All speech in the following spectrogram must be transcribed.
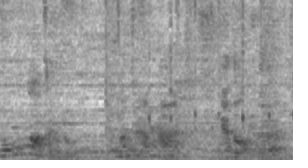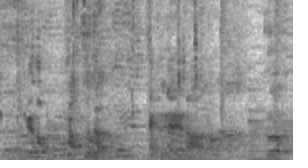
이런 거. 맞아. 약간 계속 계속 다투잖아. 그게 아니라 그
